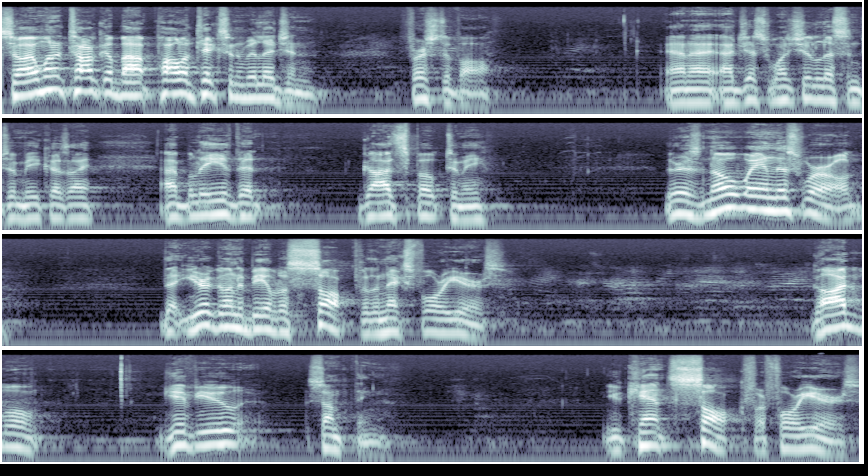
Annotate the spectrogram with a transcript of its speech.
So I want to talk about politics and religion, first of all. And I, I just want you to listen to me because I, I believe that God spoke to me. There is no way in this world that you're going to be able to sulk for the next four years. God will give you something. You can't sulk for four years.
